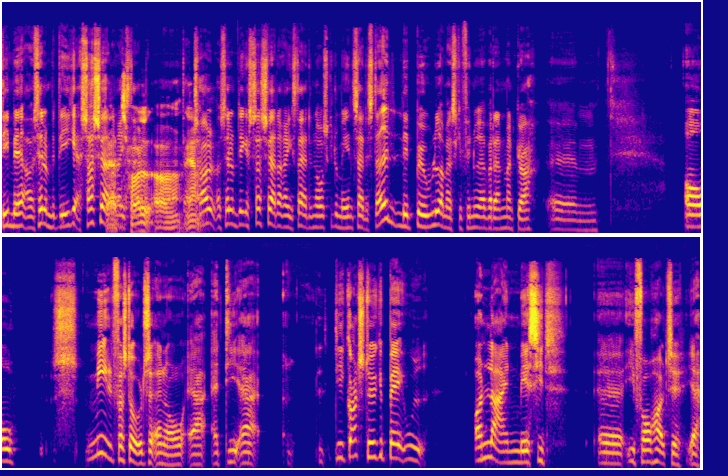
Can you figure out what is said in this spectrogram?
det med, og selvom det ikke er så svært at registrere, 12 og, der er 12, ja. og selvom det ikke er så svært at registrere det norske domæne, så er det stadig lidt bøvlet, og man skal finde ud af, hvordan man gør. Øhm, og min forståelse af Norge er, at de er, de er et godt stykke bagud online-mæssigt øh, i forhold til ja,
